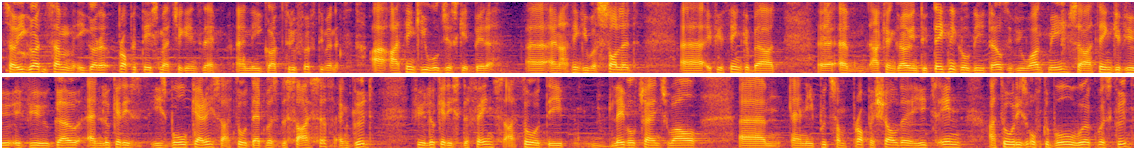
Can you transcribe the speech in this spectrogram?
So he got some, he got a proper test match against them, and he got through 50 minutes. I, I think he will just get better, uh, and I think he was solid. Uh, if you think about uh, um, I can go into technical details if you want me. So I think if you if you go and look at his his ball carries, I thought that was decisive and good. If you look at his defence, I thought the level changed well. Um, and he put some proper shoulder hits in. I thought his off the ball work was good.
